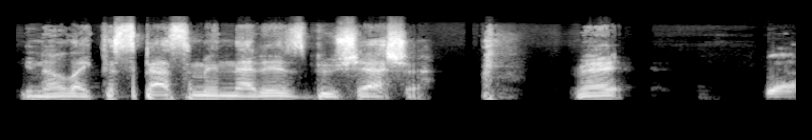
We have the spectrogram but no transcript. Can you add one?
you know like the specimen that is buchecha right yeah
